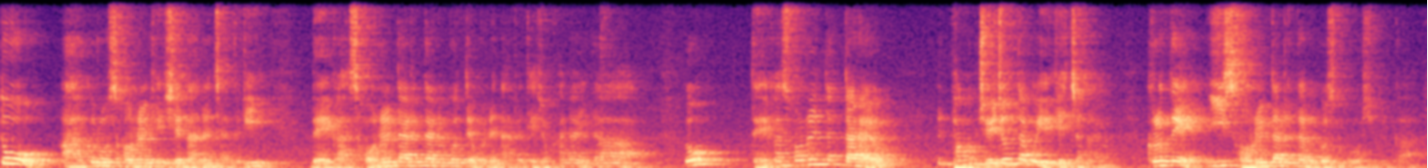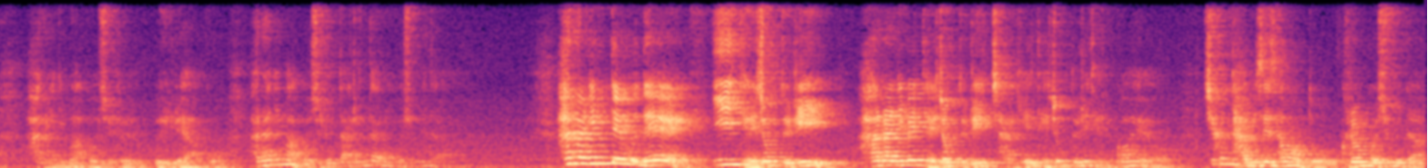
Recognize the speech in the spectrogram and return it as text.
또 악으로 선을 대신하는 자들이 내가 선을 따른다는 것 때문에 나를 대적하나이다. 또 내가 선을 따라요? 방금 죄 졌다고 얘기했잖아요. 그런데 이 선을 따른다는 것은 무엇입니까? 하나님 아버지를 의뢰하고 하나님 아버지를 따른다는 것입니다. 하나님 때문에 이 대적들이 하나님의 대적들이 자기의 대적들이 될 거예요. 지금 다윗의 상황도 그런 것입니다.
